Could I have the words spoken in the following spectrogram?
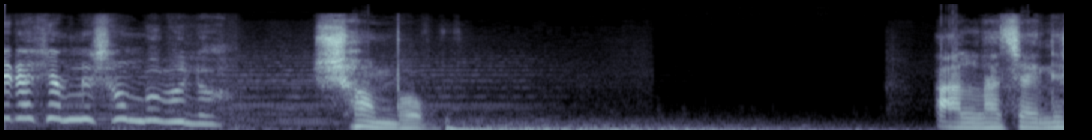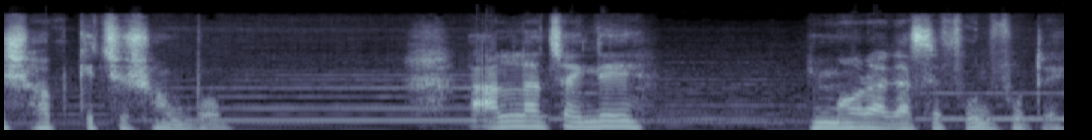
এটা কেমনে সম্ভব হলো সম্ভব। আল্লাহ চাইলে সব কিছু সম্ভব। আল্লাহ চাইলে মরা গাছে ফুল ফুটে।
